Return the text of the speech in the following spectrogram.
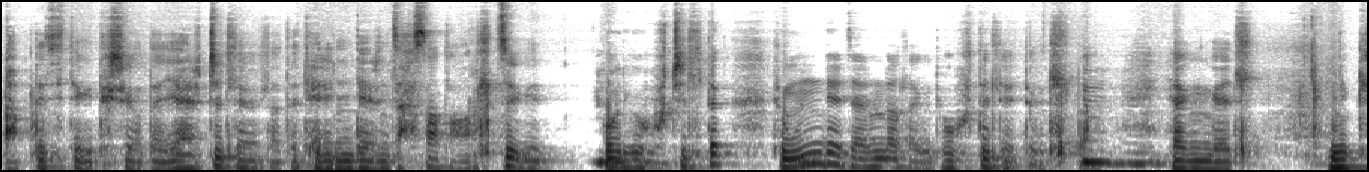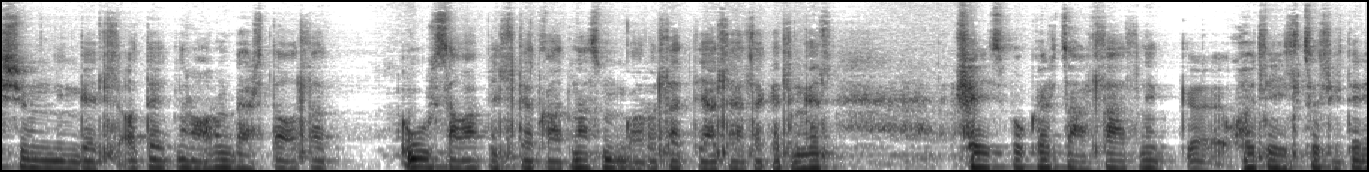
publicity гэдэг шиг одоо ярьж л байвал одоо тэрэн дээр нь засаад оролцъё гэд өөрийгөө хүчилдэг. Тэг үнэндээ заримдаа л аягүй төвхтэй л байдаг л та. Яг ингээл нэг гишүүн ингээл одоо эдгээр орон байртаа болоод үүр саваа бэлдээд гаднаас мөнгө оруулаад яалаа яалаа гэл ингээл фейсбүүкээр зарлаад нэг э, хуулийн хилцүүлэг дээр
